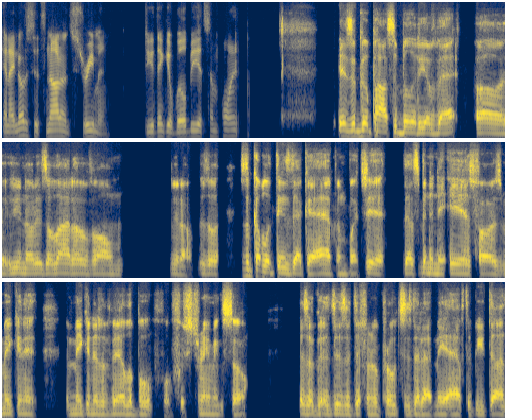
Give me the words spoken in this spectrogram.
and I noticed it's not on streaming. Do you think it will be at some point? There's a good possibility of that. Uh, you know, there's a lot of, um, you know, there's a, there's a couple of things that could happen, but yeah, that's been in the air as far as making it and making it available for, for streaming. So there's a there's a different approaches that, that may have to be done,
